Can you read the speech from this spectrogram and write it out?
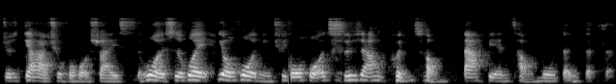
就是掉下去活活摔死，或者是会诱惑你去活活吃下昆虫、大便、草木等等的。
